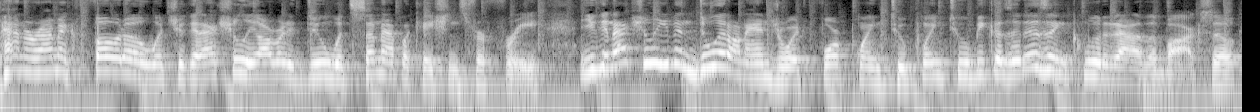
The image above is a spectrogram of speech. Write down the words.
panoramic photo which you can actually already do with some applications for free. You can actually even do it on Android 4.2.2 because it is included out of the box. So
